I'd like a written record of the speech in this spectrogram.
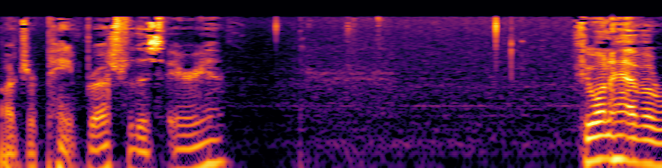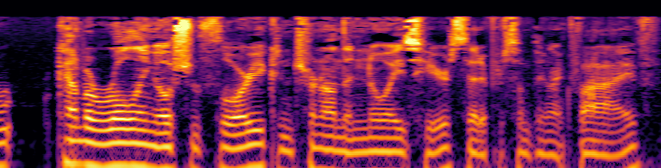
larger paintbrush for this area. If you want to have a kind of a rolling ocean floor, you can turn on the noise here, set it for something like 5.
